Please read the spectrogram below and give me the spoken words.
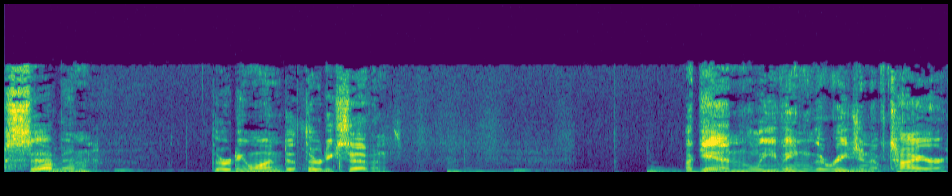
7 31 to 37. Again, leaving the region of Tyre,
